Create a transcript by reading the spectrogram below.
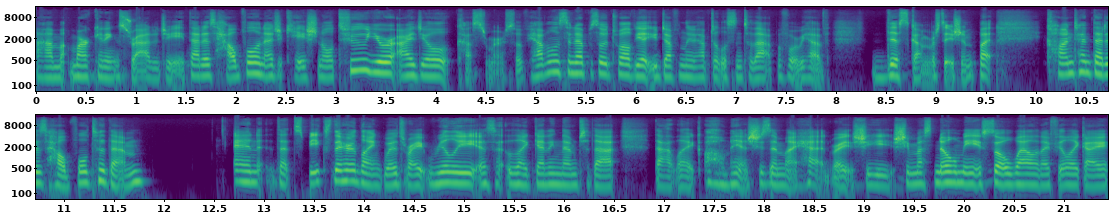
um, marketing strategy that is helpful and educational to your ideal customer. So, if you haven't listened to episode 12 yet, you definitely have to listen to that before we have this conversation. But content that is helpful to them and that speaks their language right really is like getting them to that that like oh man she's in my head right? She she must know me so well and i feel like i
